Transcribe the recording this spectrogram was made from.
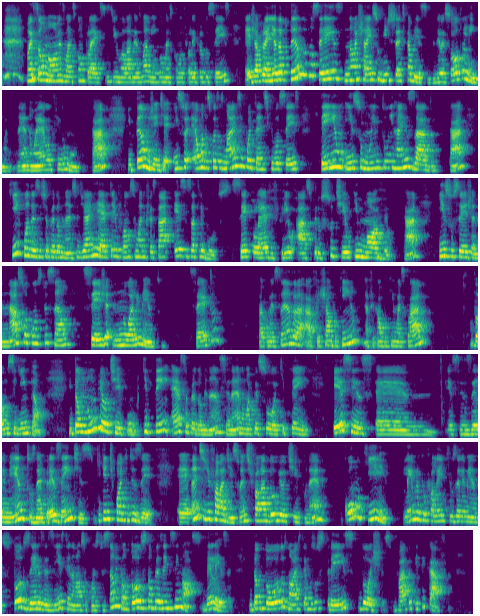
mas são nomes mais complexos de enrolar a mesma língua, mas como eu falei para vocês, é já para ir adaptando vocês, não achar isso bicho de sete cabeças, entendeu? É só outra língua, né? Não é o fim do mundo, tá? Então, gente, é, isso é uma das coisas mais importantes que vocês tenham isso muito enraizado, tá? Que quando existe a predominância de ar e éter, vão se manifestar esses atributos: seco, leve, frio, áspero, sutil e móvel, tá? Isso seja na sua constituição, seja no alimento, certo? Tá começando a, a, fechar um pouquinho, a ficar um pouquinho mais claro? Vamos seguir então. Então, num biotipo que tem essa predominância, né, numa pessoa que tem esses, é, esses elementos né, presentes, o que, que, a gente pode dizer? É, antes de falar disso, antes de falar do biotipo, né, como que Lembra que eu falei que os elementos, todos eles existem na nossa Constituição, então todos estão presentes em nós. Beleza. Então, todos nós temos os três doshas, Vata, Pitta e Kapha.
